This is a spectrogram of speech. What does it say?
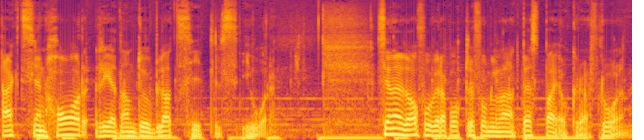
Aktien har redan dubblats hittills i år. Senare idag får vi rapporter från bland annat Best Buy och Ralph Lauren.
